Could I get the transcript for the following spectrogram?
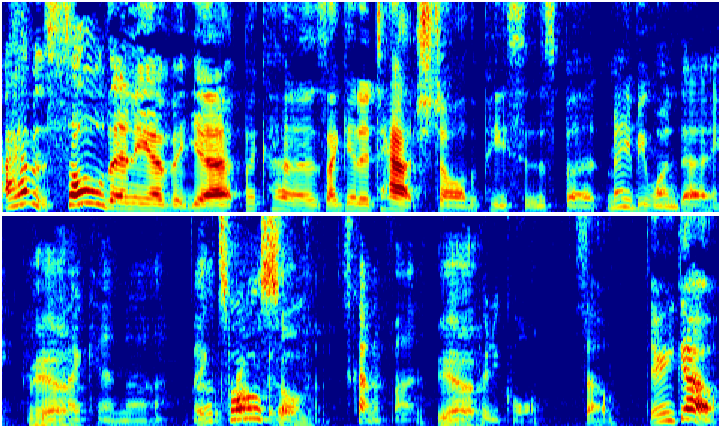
I haven't sold any of it yet because I get attached to all the pieces, but maybe one day yeah. I can uh, make That's a profit awesome. off it. It's kind of fun. Yeah. It's pretty cool. So there you go.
